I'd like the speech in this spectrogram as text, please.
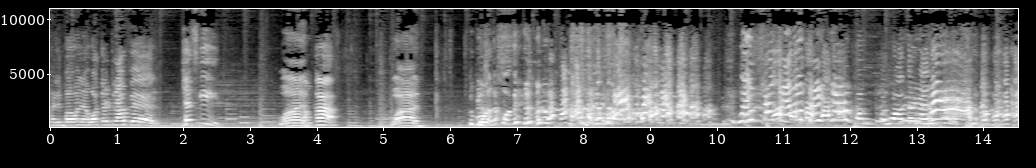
halimbawa na water travel. Jet ski! One. Langka. One. Ito pinakadako din. Pang-water na Ay,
